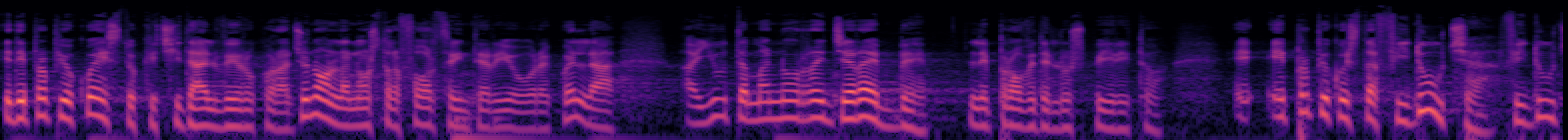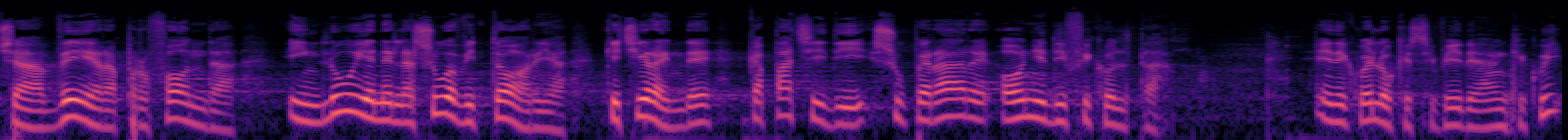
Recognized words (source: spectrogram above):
Ed è proprio questo che ci dà il vero coraggio, non la nostra forza interiore, quella aiuta ma non reggerebbe le prove dello Spirito. È, è proprio questa fiducia, fiducia vera, profonda in Lui e nella sua vittoria che ci rende capaci di superare ogni difficoltà. Ed è quello che si vede anche qui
